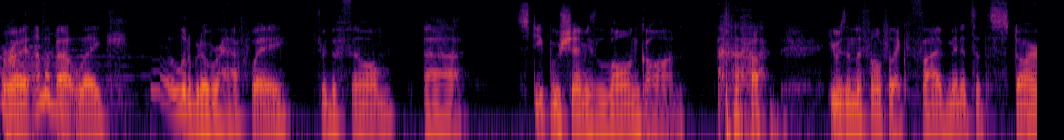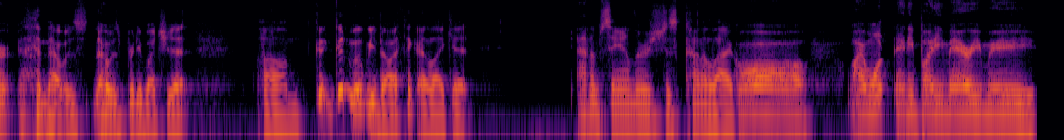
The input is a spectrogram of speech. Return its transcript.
All right, I'm about like a little bit over halfway through the film. Uh, Steve Buscemi's long gone. he was in the film for like five minutes at the start, and that was that was pretty much it. Um, good good movie though. I think I like it. Adam Sandler's just kind of like, oh, why won't anybody marry me?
